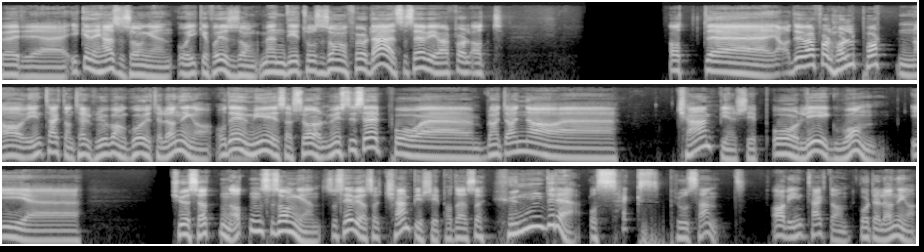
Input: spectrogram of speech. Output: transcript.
for eh, ikke denne sesongen og ikke forrige sesong, men de to sesongene før der, så ser vi i hvert fall at at eh, Ja, det er i hvert fall halvparten av inntektene til klubbene går jo til lønninger, og det er jo mye i seg sjøl. Men hvis vi ser på eh, annet eh, Championship og League One i eh, 2017-18-sesongen, så ser vi altså Championship hadde altså 106% av inntektene går til lønninger.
